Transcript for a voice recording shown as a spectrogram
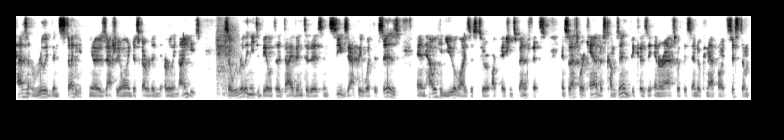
hasn't really been studied. You know, it was actually only discovered in the early 90s. So we really need to be able to dive into this and see exactly what this is and how we can utilize this to our patients' benefits. And so that's where cannabis comes in because it interacts with this endocannabinoid system.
